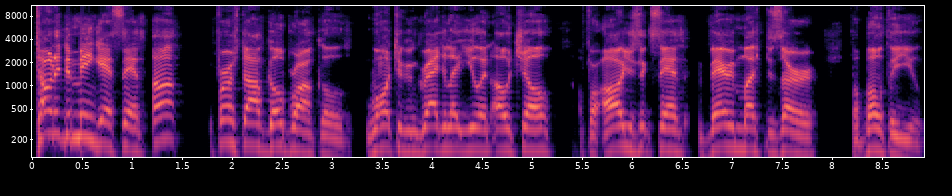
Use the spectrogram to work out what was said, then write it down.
Tony Dominguez says, Unc, first off, go Broncos. Want to congratulate you and Ocho for all your success. Very much deserved for both of you.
